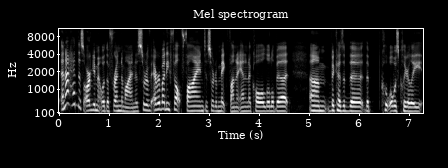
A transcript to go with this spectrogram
And I had this argument with a friend of mine. Is sort of everybody felt fine to sort of make fun of Anna Nicole a little bit um, because of the the what was clearly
